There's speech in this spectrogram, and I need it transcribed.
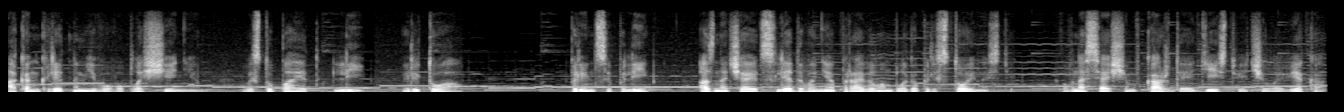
а конкретным его воплощением выступает ли – ритуал. Принцип ли означает следование правилам благопристойности, вносящим в каждое действие человека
